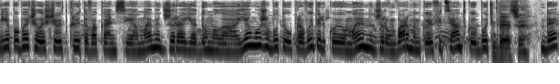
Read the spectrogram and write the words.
Я побачила, що відкрита вакансія менеджера. Я думала, я можу бути управителькою, менеджером, барменкою, офіціанткою, будь-ким. Де це? Де?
